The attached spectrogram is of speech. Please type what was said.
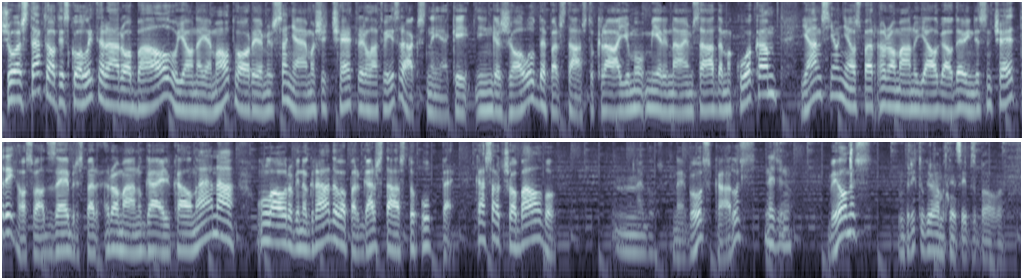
Šo starptautisko literāro balvu jaunajiem autoriem ir saņēmuši četri Latvijas rakstnieki - Inga Žolude par stāstu krājumu Mierinājums Ādama kokam, Jānis Joņevs par romānu Jālgau 94, Osvalds Zēbris par romānu Gaļu Kalnēnā un Laura Vinogrādova par garstāstu Upe. Kā sauc šo balvu? Nebūs. Nebūs Kārlis, Nezinu. Vilnis. Britu grāmatniecības balva.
